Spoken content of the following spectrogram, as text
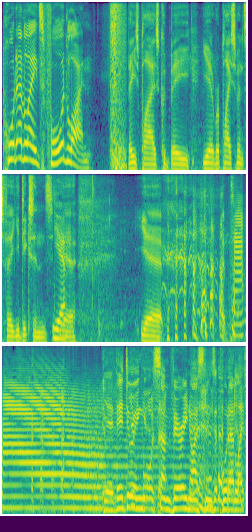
Port Adelaide's forward line. These players could be your replacements for your Dixons. Yeah. Yeah. Yeah. Yeah, they're doing paused that. some very nice things at Port Adelaide.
